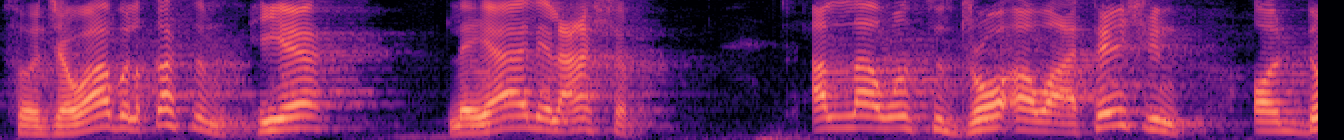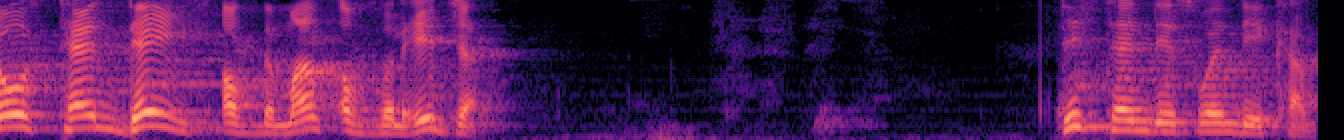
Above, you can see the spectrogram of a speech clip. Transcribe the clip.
So Jawab al-Qasm here Layali al-Ashr. Allah wants to draw our attention on those 10 days of the month of Dhul Hijjah. These 10 days, when they come,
